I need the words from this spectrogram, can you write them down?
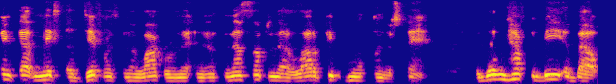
think that makes a difference in the locker room. And, and that's something that a lot of people don't understand. It doesn't have to be about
